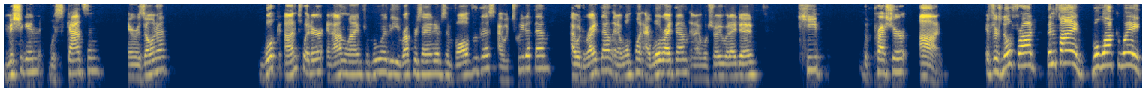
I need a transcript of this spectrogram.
Michigan, Wisconsin, Arizona, look on Twitter and online for who are the representatives involved with this. I would tweet at them, I would write them, and at one point I will write them and I will show you what I did. Keep the pressure on. If there's no fraud, then fine. We'll walk away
